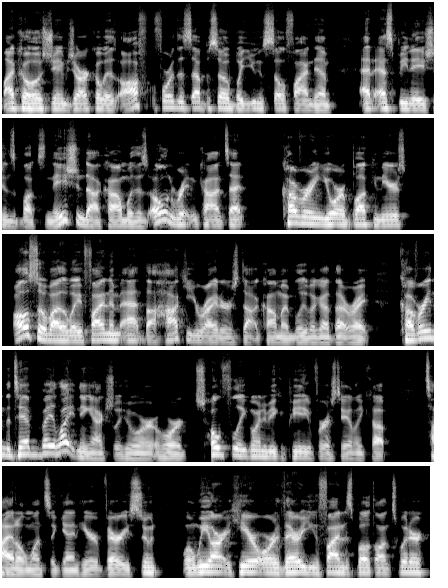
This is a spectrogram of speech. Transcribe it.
My co-host James Yarcho is off for this episode, but you can still find him at SB Nation's BucsNation.com with his own written content covering your Buccaneers. Also, by the way, find him at thehockeywriters.com. I believe I got that right. Covering the Tampa Bay Lightning, actually, who are who are hopefully going to be competing for a Stanley Cup title once again here very soon. When we aren't here or there, you can find us both on Twitter.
